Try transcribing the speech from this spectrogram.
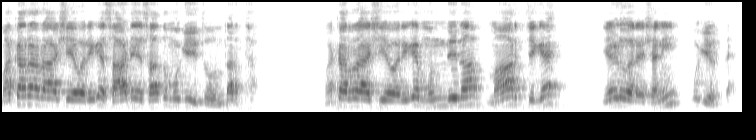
ಮಕರ ರಾಶಿಯವರಿಗೆ ಸಾಡೆ ಸಾತು ಮುಗಿಯಿತು ಅಂತ ಅರ್ಥ. ಮಕರ ರಾಶಿಯವರಿಗೆ ಮುಂದಿನ ಮಾರ್ಚ್ಗೆ ಏಳುವರೆ ಶನಿ ಮುಗಿಯುತ್ತೆ.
